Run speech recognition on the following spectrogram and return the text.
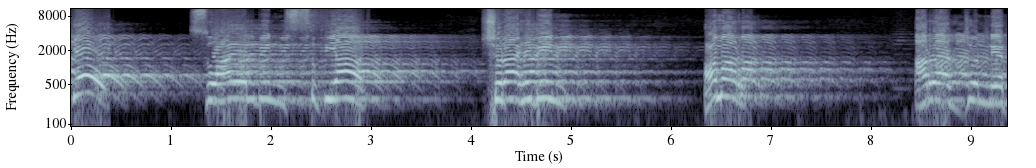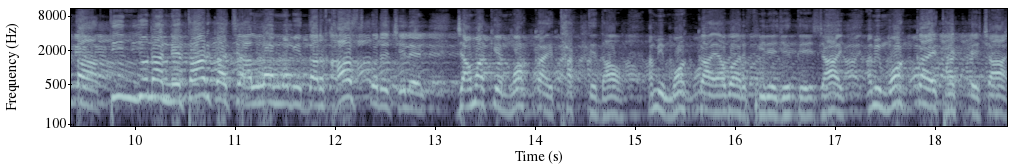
কেউ? সোহাইল বিন সুফিয়ান সুরাহিবিন আমার আরও একজন নেতা তিনজনা নেতার কাছে আল্লাহ নবী দরখাস্ত করেছিলেন যে আমাকে মক্কায় থাকতে দাও। আমি মক্কায় আবার ফিরে যেতে চাই, আমি মক্কায় থাকতে চাই।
